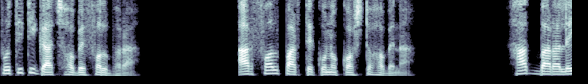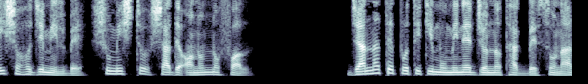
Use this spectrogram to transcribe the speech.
প্রতিটি গাছ হবে ফলভরা। আর ফল পারতে কোনো কষ্ট হবে না। হাত বাড়ালেই সহজে মিলবে, সুমিষ্ট স্বাদে অনন্য ফল। জান্নাতে প্রতিটি মুমিনের জন্য থাকবে সোনার,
